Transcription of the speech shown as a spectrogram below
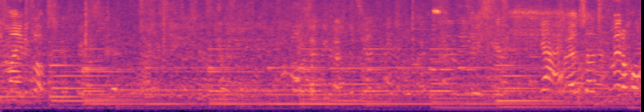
bij mij in de klas. Ja, hè? we zaten vanmiddag al. Ah,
